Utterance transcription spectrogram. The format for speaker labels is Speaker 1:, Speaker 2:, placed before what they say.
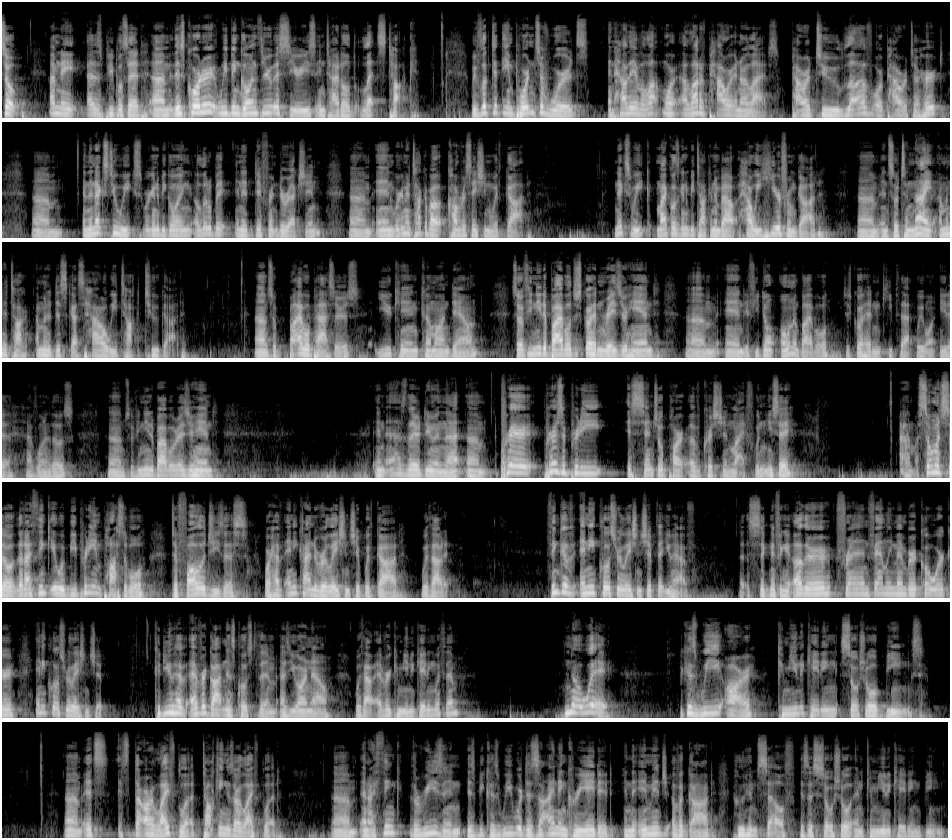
Speaker 1: So, I'm Nate, as people said. Um, this quarter, we've been going through a series entitled Let's Talk. We've looked at the importance of words and how they have a lot more, a lot of power in our lives power to love or power to hurt. Um, in the next two weeks, we're going to be going a little bit in a different direction, um, and we're going to talk about conversation with God. Next week, Michael's going to be talking about how we hear from God. Um, and so tonight, I'm going to talk. I'm going to discuss how we talk to God. Um, so, Bible passers, you can come on down. So, if you need a Bible, just go ahead and raise your hand. Um, and if you don't own a Bible, just go ahead and keep that. We want you to have one of those. Um, so, if you need a Bible, raise your hand. And as they're doing that, um, prayer prayer is a pretty essential part of Christian life, wouldn't you say? Um, so much so that I think it would be pretty impossible to follow Jesus or have any kind of relationship with God without it. Think of any close relationship that you have a significant other, friend, family member, coworker, any close relationship. Could you have ever gotten as close to them as you are now without ever communicating with them? No way. Because we are communicating social beings. Um, it's it's the, our lifeblood. Talking is our lifeblood. Um, and I think the reason is because we were designed and created in the image of a God who himself is a social and communicating being.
